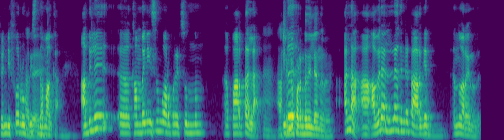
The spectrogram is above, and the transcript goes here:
ട്വന്റി ഫോർ റുപ്പീസ് ധമാക്ക അതിൽ കമ്പനീസും കോർപ്പറേറ്റ്സും ഒന്നും പാർട്ടല്ല. എന്നുള്ളത് അല്ല അവരല്ല ഇതിന്റെ ടാർഗറ്റ് എന്ന് പറയുന്നത്.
